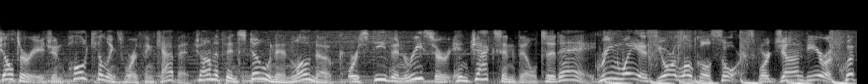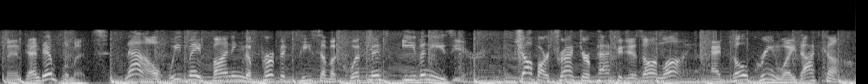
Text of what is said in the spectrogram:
shelter agent Paul Killingsworth in Cabot, Jonathan Stone in Lonoke, or Stephen Reeser in Jacksonville today. Greenway is your local source for John Deere equipment and implements. Now, we've made finding the perfect piece of equipment even easier. Shop our tractor packages online at gogreenway.com.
